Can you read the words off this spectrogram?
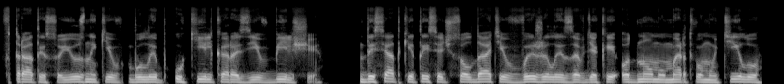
втрати союзників були б у кілька разів більші. Десятки тисяч солдатів вижили завдяки одному мертвому тілу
